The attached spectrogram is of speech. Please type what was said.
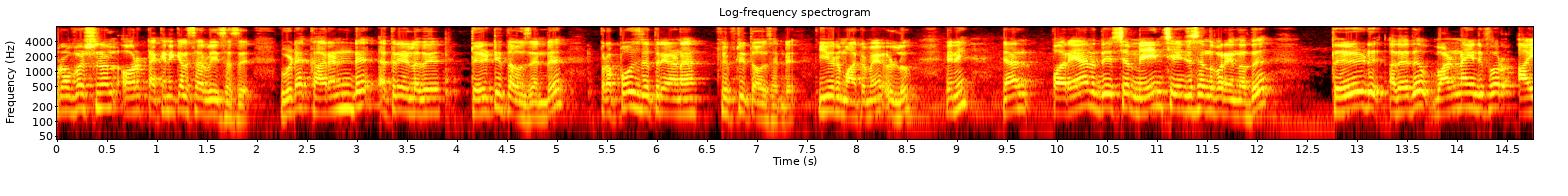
professional or technical services ഇവിടെ കറണ്ട് എത്രയുള്ളത്? തേർട്ടി തൗസൻഡ് പ്രപ്പോസ്ഡ് എത്രയാണ്? ഫിഫ്റ്റി തൗസൻഡ് ഈ ഒരു മാറ്റമേ ഉള്ളൂ. ഇനി ഞാൻ പറയാൻ ഉദ്ദേശിച്ച മെയിൻ ചേഞ്ചസ് എന്ന് പറയുന്നത് തേർഡ് അതായത് one ninety four I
